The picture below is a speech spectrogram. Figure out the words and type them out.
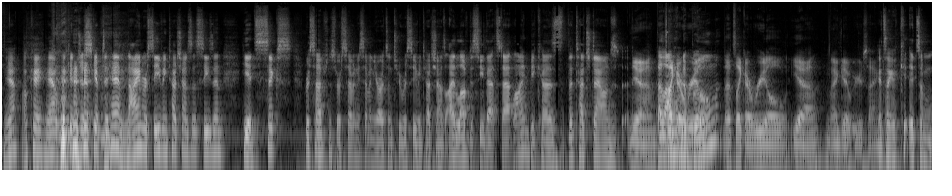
Yeah, okay, yeah, we can just skip to him. Nine receiving touchdowns this season. He had six receptions for 77 yards and two receiving touchdowns. I love to see that stat line because the touchdowns. Yeah, that's Allow like him a to real. boom? That's like a real. Yeah, I get what you're saying. It's like a, it's a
